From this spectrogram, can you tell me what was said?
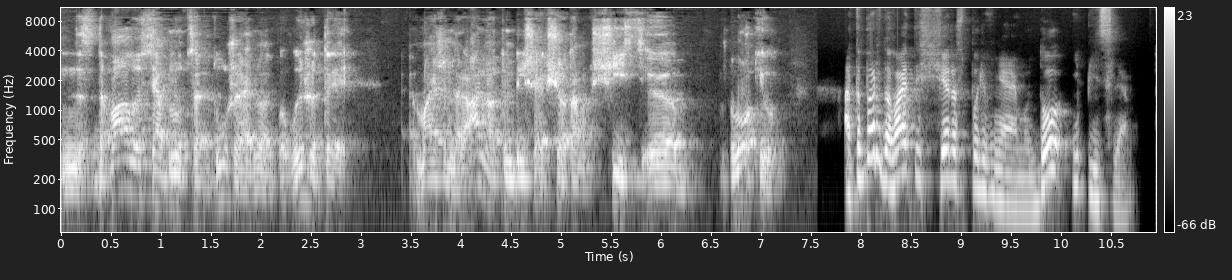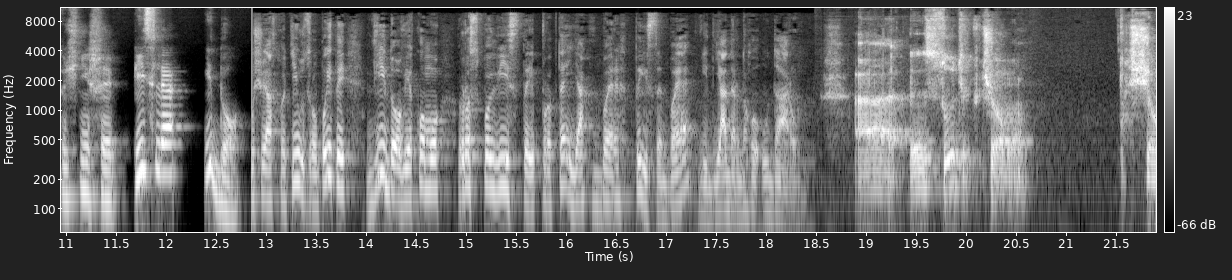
е, здавалося б, ну це дуже ну, якби, вижити майже нереально, тим більше, якщо там 6 е, блоків, А тепер давайте ще раз порівняємо до і після, точніше, після і до. Що я хотів зробити відео, в якому розповісти про те, як вберегти себе від ядерного удару. Е, Суть в чому? Що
